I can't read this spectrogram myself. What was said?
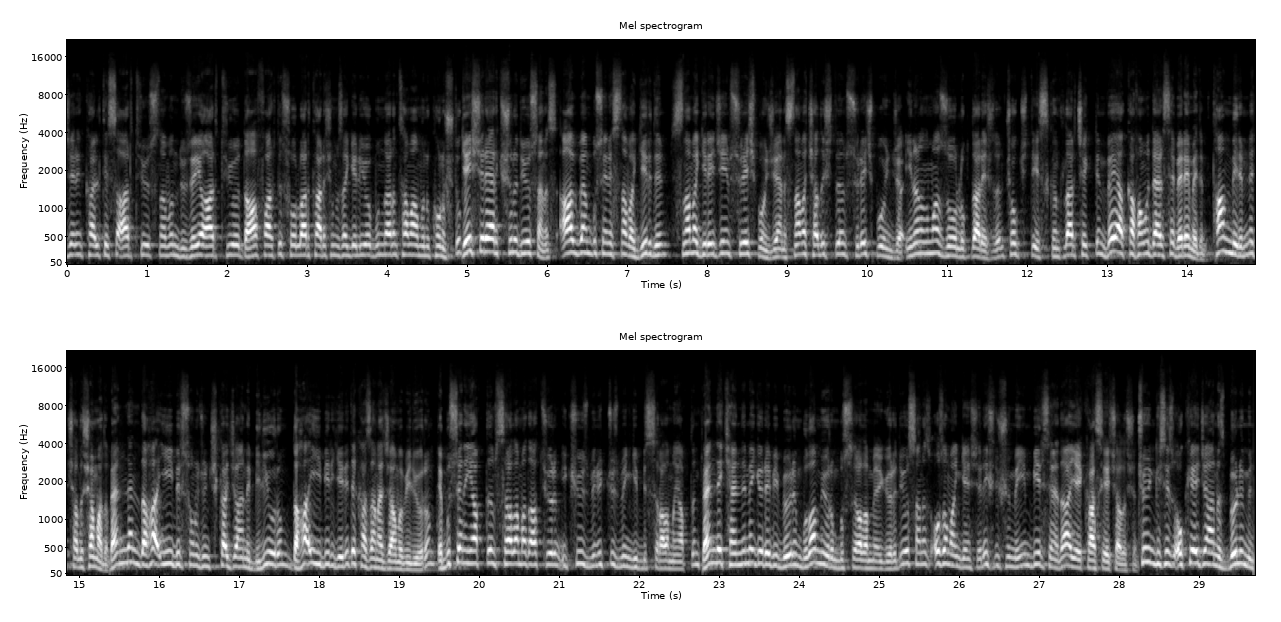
öğrencilerin kalitesi artıyor. Sınavın düzeyi artıyor. Daha farklı sorular karşımıza geliyor. Bunların tamamını konuştuk. Gençler eğer ki şunu diyorsanız abi ben bu sene sınava girdim. Sınava gireceğim süreç boyunca yani sınava çalıştığım süreç boyunca inanılmaz zorluklar yaşadım. Çok ciddi sıkıntılar çektim veya kafamı derse veremedim. Tam verimle çalışamadım. Benden daha iyi bir sonucun çıkacağını biliyorum. Daha iyi bir yeri de kazanacağımı biliyorum. E bu sene yaptığım sıralamada atıyorum 200 bin 300 bin gibi bir sıralama yaptım. Ben de kendime göre bir bölüm bulamıyorum bu sıralamaya göre diyorsanız o zaman gençler hiç düşünmeyin bir sene daha YKS'ye çalışın. Çünkü siz okuyacağınız bölümün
